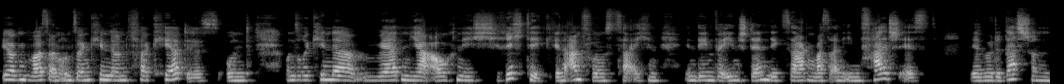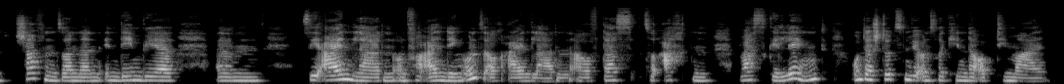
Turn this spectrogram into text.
irgendwas an unseren Kindern verkehrt ist. Und unsere Kinder werden ja auch nicht richtig, in Anführungszeichen, indem wir ihnen ständig sagen, was an ihnen falsch ist. Wer würde das schon schaffen, sondern indem wir ähm, sie einladen und vor allen Dingen uns auch einladen, auf das zu achten, was gelingt, unterstützen wir unsere Kinder optimal.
